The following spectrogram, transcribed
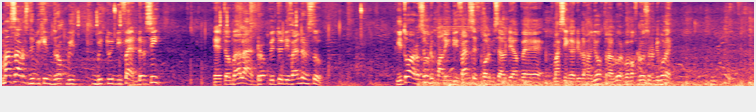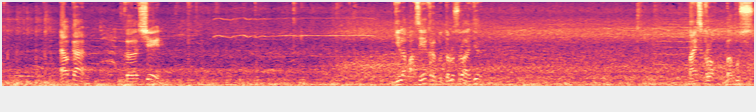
Masa harus dibikin drop be- between defender sih? Ya cobalah drop between defenders tuh. Itu harusnya udah paling defensif kalau misalnya dia sampai masih nggak di belakang jauh terlalu luar. Babak dua sudah dimulai. Elkan ke Shane Gila pastinya kerebut terus lo anjir. Nice clock, bagus.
